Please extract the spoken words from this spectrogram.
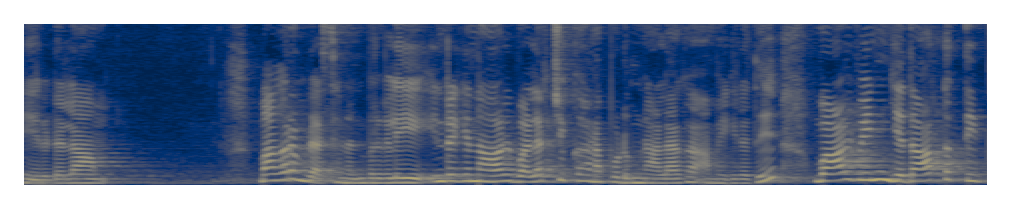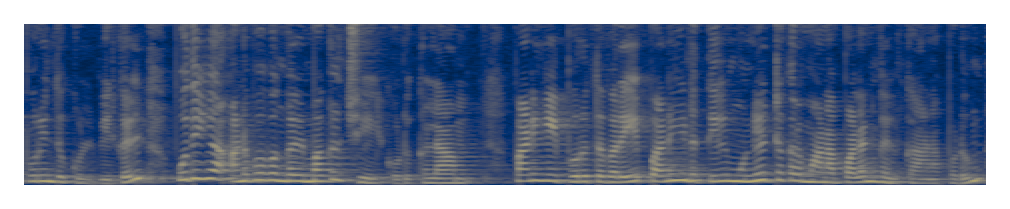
நேரிடலாம். மகரம் ராசி நண்பர்களே இன்றைய நாள் வளர்ச்சி காணப்படும் நாளாக அமைகிறது. வாழ்வின் யதார்த்தத்தை புரிந்து கொள்வீர்கள். புதிய அனுபவங்கள் மகிழ்ச்சியை கொடுக்கலாம். பணியை பொறுத்தவரை பணியிடத்தில் முன்னேற்றகரமான பலன்கள் காணப்படும்.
